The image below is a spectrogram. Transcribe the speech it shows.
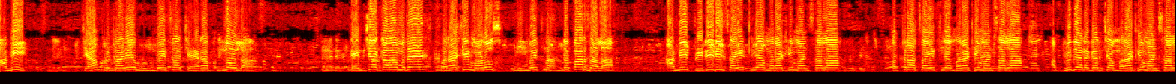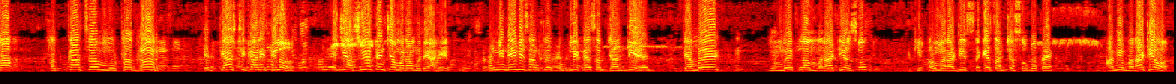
आम्ही ज्या प्रकारे मुंबईचा चेहरा बदलवला त्यांच्या काळामध्ये मराठी माणूस मुंबईतनं हद्दपार झाला. आम्ही पीडीडी चाळीतल्या मराठी माणसाला पत्रा चाळीतल्या मराठी माणसाला अभ्युदयनगरच्या मराठी माणसाला हक्काचं मोठं घर हे त्याच ठिकाणी दिलं याची असूया त्यांच्या मनामध्ये आहे. पण मी नेहमी सांगतोय पब्लिक हे सब जानती आहे त्यामुळे मुंबईतला मराठी असो की अमराठी सगळेच आमच्यासोबत आहे. आम्ही मराठी आहोत.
